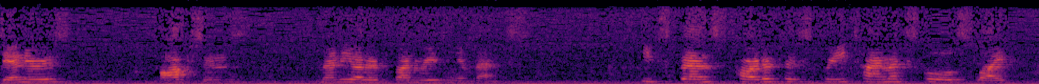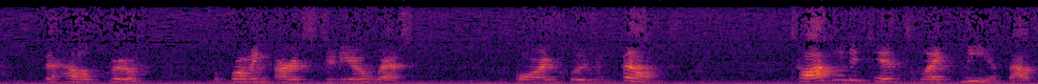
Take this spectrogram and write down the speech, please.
dinners, auctions, many other fundraising events. He spends part of his free time at schools like the Help Group, Performing Arts Studio West, or Inclusion Films, talking to kids like me about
